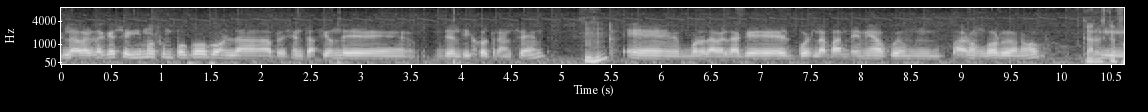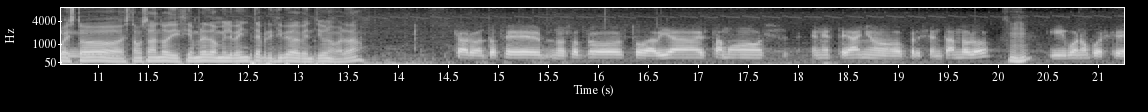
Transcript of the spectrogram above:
la verdad que seguimos un poco con la presentación de, del disco Transcend. Eh, bueno, la verdad que pues la pandemia fue un parón gordo, ¿no? Claro, es que fue esto, estamos hablando de diciembre de 2020, principio del 21, ¿verdad? Claro, entonces nosotros todavía estamos en este año presentándolo y bueno, pues que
